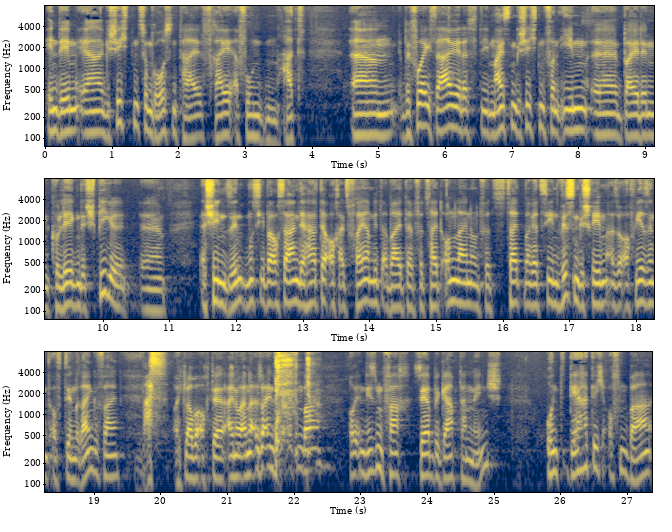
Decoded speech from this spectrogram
indem er Geschichten zum großen Teil frei erfunden hat. Ähm, bevor ich sage, dass die meisten Geschichten von ihm äh, bei den Kollegen des Spiegel äh, erschienen sind, muss ich aber auch sagen, der hatte auch als freier Mitarbeiter für Zeit Online und für Zeitmagazin Wissen geschrieben. Also auch wir sind auf den reingefallen. Was? Ich glaube auch der eine oder andere, also ein offenbar in diesem Fach sehr begabter Mensch. Und der hat dich offenbar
